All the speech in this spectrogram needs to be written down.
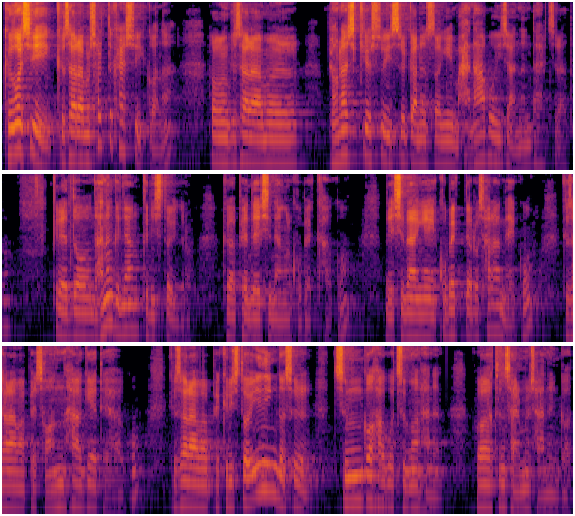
그것이 그 사람을 설득할 수 있거나 혹은 그 사람을 변화시킬 수 있을 가능성이 많아 보이지 않는다 할지라도 그래도 나는 그냥 그리스도인으로 그 앞에 내 신앙을 고백하고 내 신앙의 고백대로 살아내고 그 사람 앞에 선하게 대하고 그 사람 앞에 그리스도인인 것을 증거하고 증언하는 그와 같은 삶을 사는 것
